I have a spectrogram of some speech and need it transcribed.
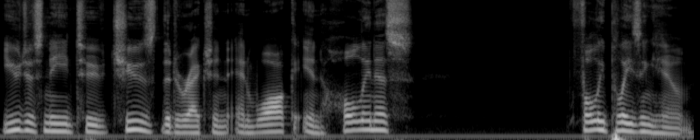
You just need to choose the direction and walk in holiness, fully pleasing Him,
